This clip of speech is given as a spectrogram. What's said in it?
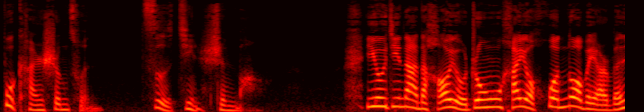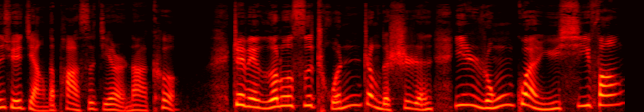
不堪生存，自尽身亡。尤金娜的好友中还有获诺贝尔文学奖的帕斯捷尔纳克。这位俄罗斯纯正的诗人，因荣冠于西方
